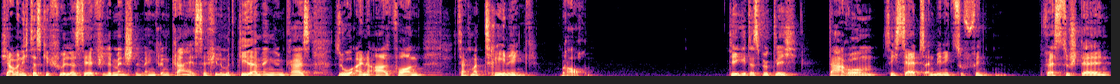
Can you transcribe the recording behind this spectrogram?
Ich habe nicht das Gefühl, dass sehr viele Menschen im engeren Kreis, sehr viele Mitglieder im engeren Kreis so eine Art von, sag mal, Training brauchen. Hier geht es wirklich darum, sich selbst ein wenig zu finden, festzustellen,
